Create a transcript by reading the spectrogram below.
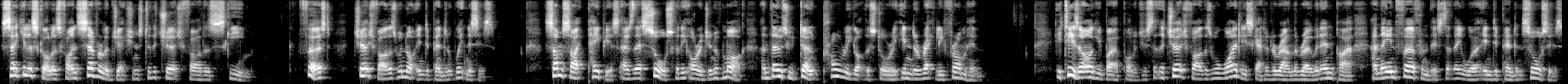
Secular scholars find several objections to the Church Fathers' scheme. First, Church Fathers were not independent witnesses. Some cite Papias as their source for the origin of Mark, and those who don't probably got the story indirectly from him. It is argued by apologists that the Church Fathers were widely scattered around the Roman Empire, and they infer from this that they were independent sources.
